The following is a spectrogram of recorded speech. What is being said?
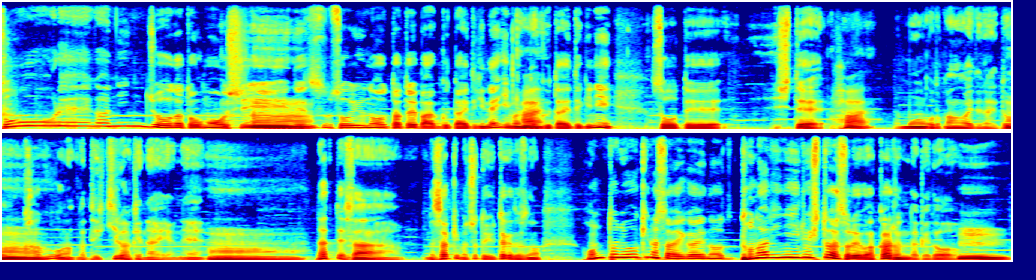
それが人情だと思うし、うん。でそそういうのを例えば具体的にね今みたいはい。に具体的に想定しては物事考えてないとうん。覚悟なんかできるわけないよね、いうん。だってささっきもちょっと言ったけどその本当に大きな災害の隣にいる人はそれ分かるんだけど、うん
